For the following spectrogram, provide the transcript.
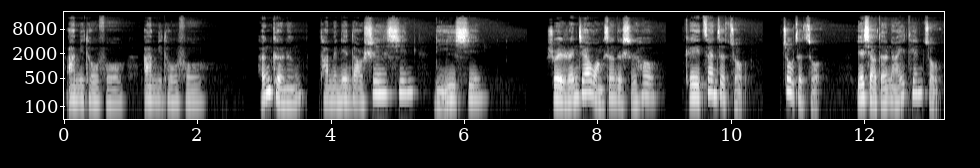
阿弥陀佛，阿弥陀佛。很可能他们念到事一心、理一心，所以人家往生的时候可以站着走、坐着走，也晓得哪一天走，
